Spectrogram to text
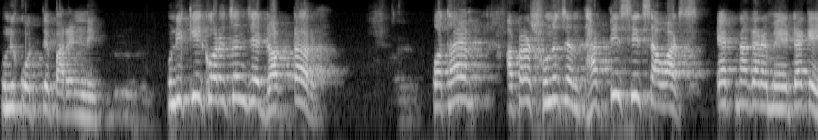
উনি করতে পারেননি। উনি কি করেছেন যে ডক্টর কথায় আপনারা শুনেছেন থার্টি সিক্স আওয়ার্স এক নাগারে মেয়েটাকে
